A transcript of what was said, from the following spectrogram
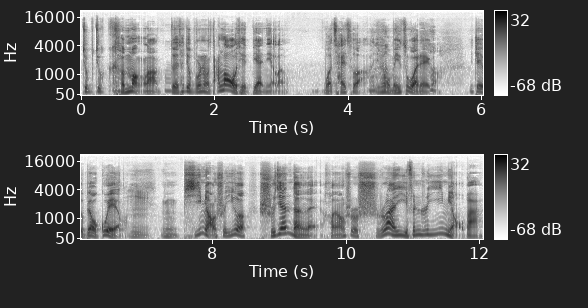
就就很猛了，嗯。对，它就不是那种大烙铁电你了。我猜测啊，因为我没做这个，这个比较贵了。嗯。嗯，皮秒是一个时间单位，好像是十万亿分之一秒吧，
